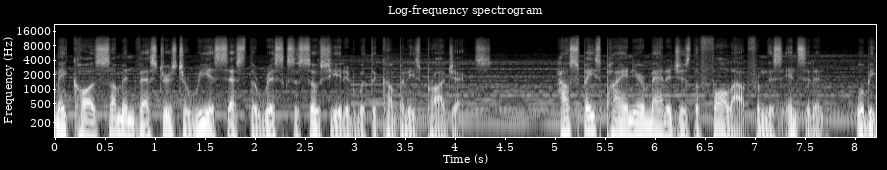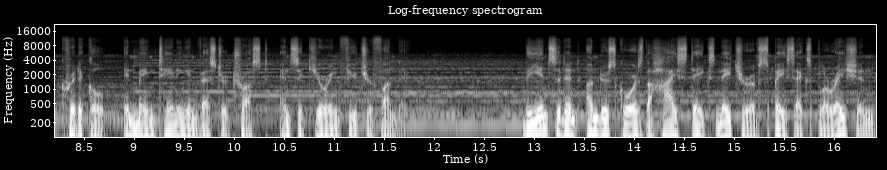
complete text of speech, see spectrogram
may cause some investors to reassess the risks associated with the company's projects. How Space Pioneer manages the fallout from this incident will be critical in maintaining investor trust and securing future funding. The incident underscores the high-stakes nature of space exploration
